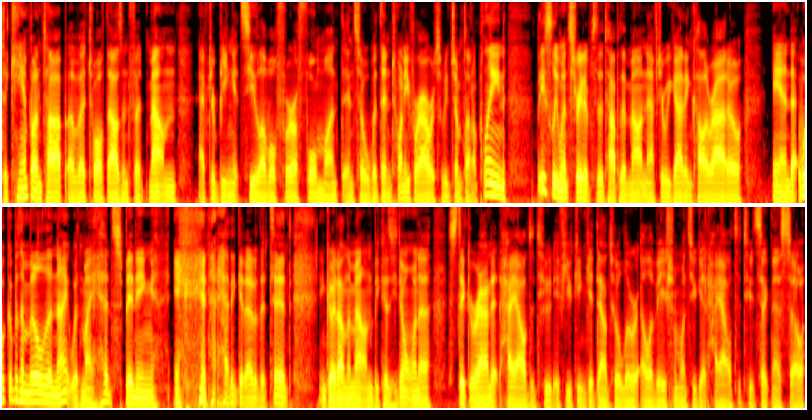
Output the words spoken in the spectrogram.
to camp on top of a 12,000 foot mountain after being at sea level for a full month. And so within 24 hours, we jumped on a plane, basically went straight up to the top of the mountain after we got in Colorado and I woke up in the middle of the night with my head spinning, and I had to get out of the tent and go down the mountain because you don't want to stick around at high altitude if you can get down to a lower elevation once you get high altitude sickness. So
